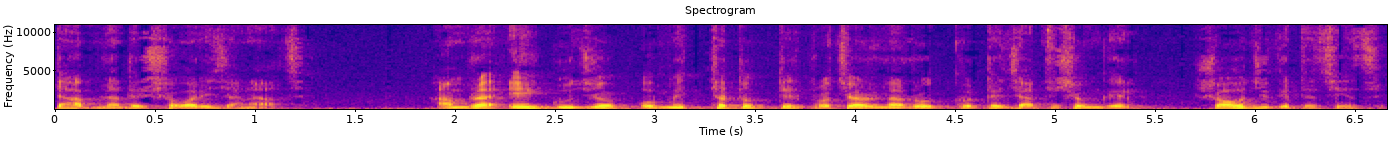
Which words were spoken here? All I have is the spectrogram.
তা আপনাদের সবারই জানা আছে। আমরা এই গুজব ও মিথ্যা তথ্যের প্রচারণা রোধ করতে জাতিসংঘের সহযোগিতা চেয়েছি।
